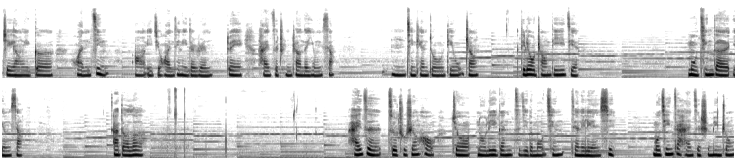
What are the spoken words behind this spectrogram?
这样一个环境啊，以及环境里的人。对孩子成长的影响。嗯，今天读第五章，第六章第一节，母亲的影响。阿德勒，孩子自出生后就努力跟自己的母亲建立联系，母亲在孩子生命中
